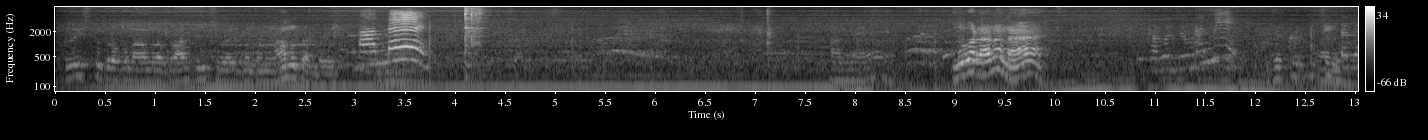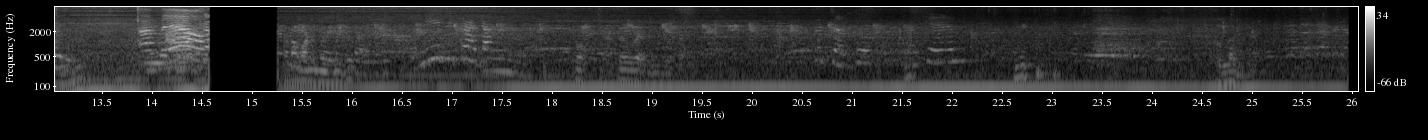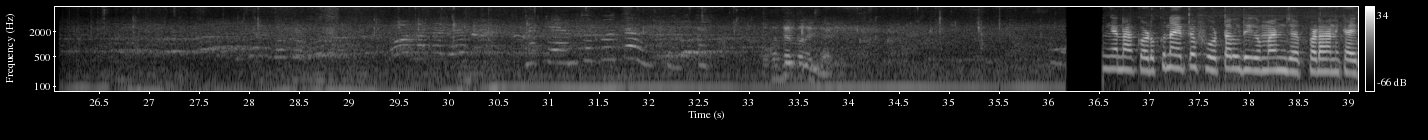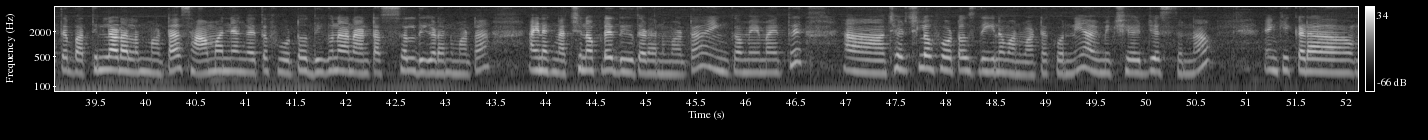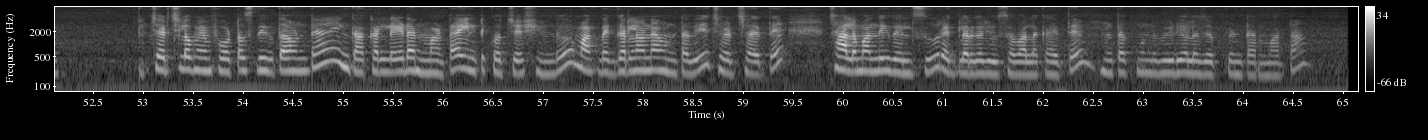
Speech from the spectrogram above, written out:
క్రీస్తు ప్రభు నామంలో ప్రార్థించి వేడుకుంటున్నాము తండ్రి. నువ్వు రానా ఒకటే ఇంకా నా కొడుకునైతే ఫోటోలు దిగమని చెప్పడానికి అయితే బతిన్లాడాలన్నమాట సామాన్యంగా అయితే ఫోటో దిగునాను అంటే అస్సలు దిగడనమాట ఆయనకు నచ్చినప్పుడే దిగుతాడనమాట ఇంకా మేమైతే చర్చ్లో ఫొటోస్ దిగినాం అనమాట కొన్ని అవి మీకు షేర్ చేస్తున్నా. ఇంక ఇక్కడ చర్చ్లో మేము ఫొటోస్ దిగుతూ ఉంటే ఇంకా అక్కడ లేడనమాట ఇంటికి వచ్చేసిండు. మాకు దగ్గరలోనే ఉంటుంది చర్చ్ అయితే. చాలామందికి తెలుసు రెగ్యులర్గా చూసే వాళ్ళకైతే. ఇంతకుముందు వీడియోలో చెప్పింటారనమాట.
